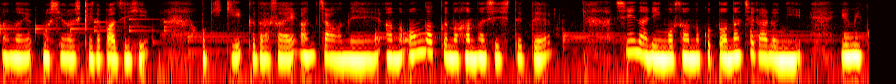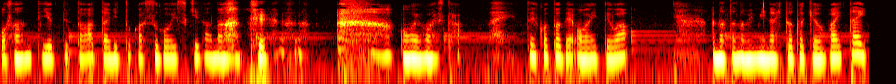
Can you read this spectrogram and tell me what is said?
あのもしよろしければぜひお聴きくださいあんちゃんはねあの音楽の話してて椎名林檎さんのことをナチュラルに由美子さんって言ってたあたりとかすごい好きだなって 思いました。ということでお相手は、あなたの耳のひとときを奪いたい、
